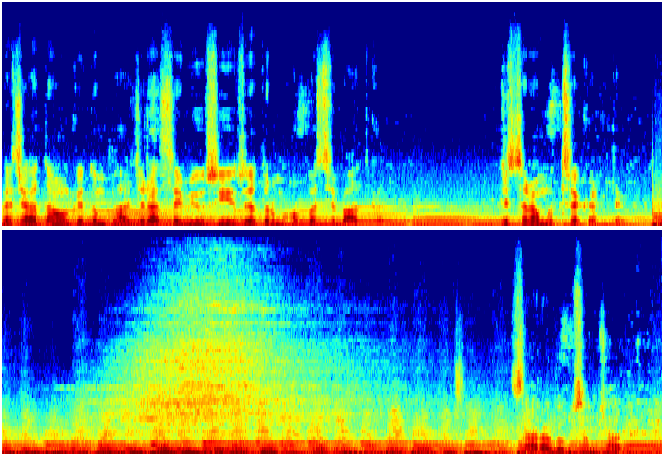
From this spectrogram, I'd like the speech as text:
मैं चाहता हूँ कि तुम हाजरा से भी उसी इज़्ज़त और मोहब्बत से बात करो, जिस तरह मुझसे करते हो। सारा गुम समझा देंगे।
